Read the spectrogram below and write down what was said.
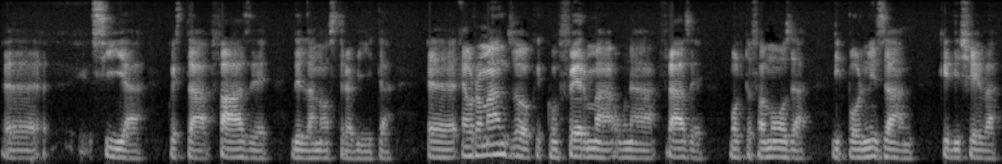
eh, sia questa fase della nostra vita. Eh, è un romanzo che conferma una frase molto famosa di Paul Nizan che diceva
